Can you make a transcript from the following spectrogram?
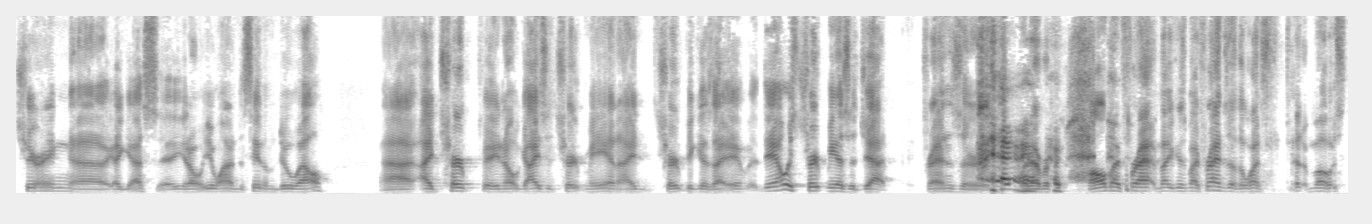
cheering. Uh, I guess uh, you know you wanted to see them do well. Uh, I chirp, you know, guys would chirp me, and I chirp because I they always chirp me as a Jet friends or whatever. All my friends, because my friends are the ones that did it most.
